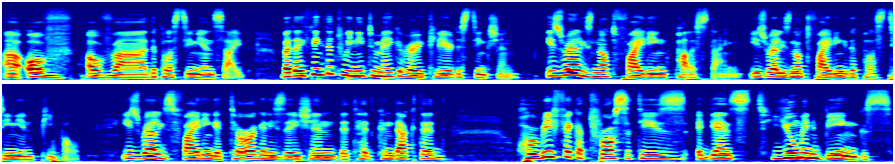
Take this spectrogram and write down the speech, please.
uh, of of uh, the Palestinian side. But I think that we need to make a very clear distinction. Israel is not fighting Palestine. Israel is not fighting the Palestinian people. Israel is fighting a terror organization that had conducted horrific atrocities against human beings,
